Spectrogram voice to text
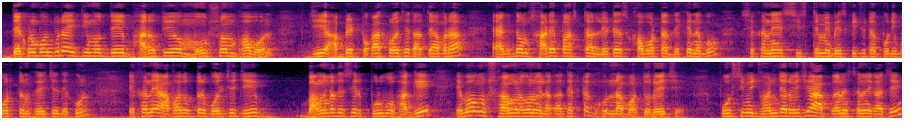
দেখুন বন্ধুরা, ইতিমধ্যে ভারতীয় মৌসুম ভবন যে আপডেট প্রকাশ করেছে, তাতে আমরা একদম সাড়ে পাঁচটার লেটেস্ট খবরটা দেখে নেব। সেখানে সিস্টেমে বেশ কিছুটা পরিবর্তন হয়েছে, দেখুন। এখানে আবহাওয়া দপ্তর বলছে যে, বাংলাদেশের পূর্বভাগে এবং সংলগ্ন এলাকাতে একটা ঘূর্ণাবর্ত রয়েছে। পশ্চিমী ঝঞ্ঝা রয়েছে আফগানিস্তানের কাছে।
